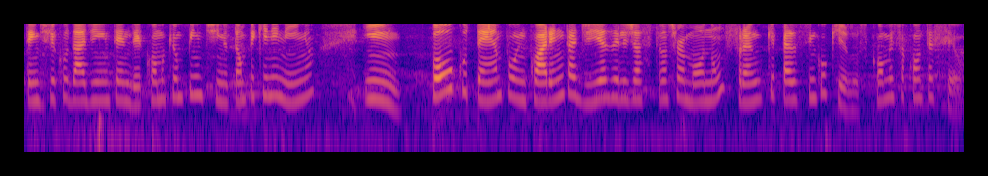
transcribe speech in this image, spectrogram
têm dificuldade em entender como que um pintinho tão pequenininho, em pouco tempo, em 40 dias, ele já se transformou num frango que pesa 5 quilos. Como isso aconteceu?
